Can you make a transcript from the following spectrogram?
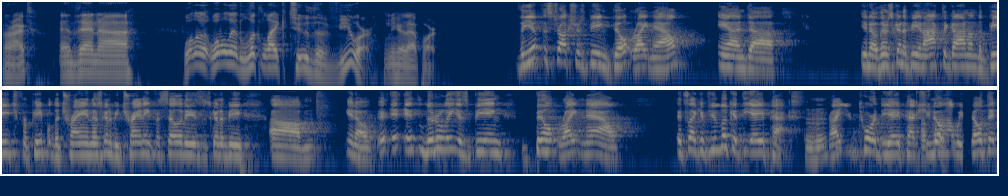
All right. And then uh, what, will it, what will it look like to the viewer? Let me hear that part. The infrastructure is being built right now. And, uh, you know, there's going to be an octagon on the beach for people to train. There's going to be training facilities. There's going to be um, you know, it, it literally is being built right now. It's like if you look at the apex, mm-hmm. right? You toured the apex, of you know course. how we built it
